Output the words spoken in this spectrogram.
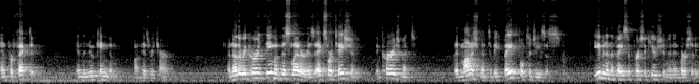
and perfected in the new kingdom on his return. Another recurrent theme of this letter is exhortation, encouragement, admonishment to be faithful to Jesus, even in the face of persecution and adversity.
